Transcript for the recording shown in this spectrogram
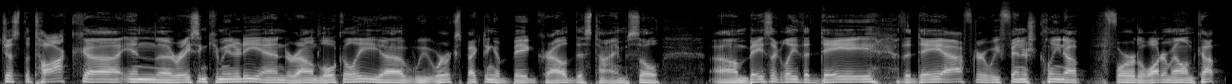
just the talk uh, in the racing community and around locally, uh, we were expecting a big crowd this time. So um, basically, the day the day after we finished cleanup for the Watermelon Cup,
